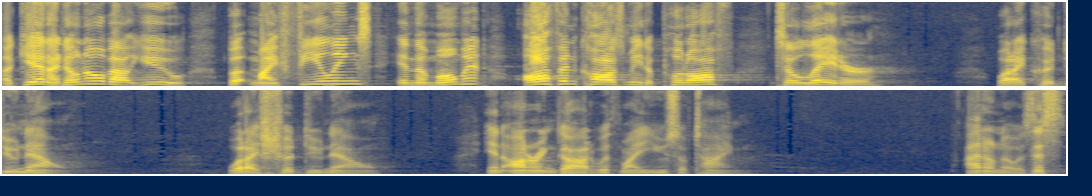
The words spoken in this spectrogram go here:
Again, I don't know about you, but my feelings in the moment often cause me to put off till later what I could do now, what I should do now in honoring God with my use of time. I don't know. Is this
